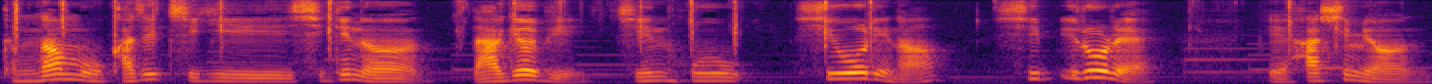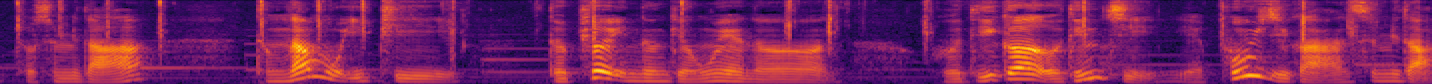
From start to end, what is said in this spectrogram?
등나무 가지치기 시기는 낙엽이 진 후 10월이나 11월에 예, 하시면 좋습니다. 등나무 잎이 덮여 있는 경우에는 어디가 어딘지 예, 보이지가 않습니다.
